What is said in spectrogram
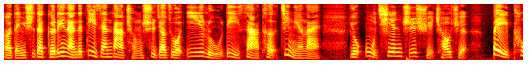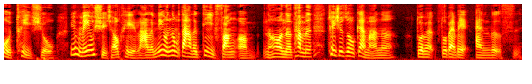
呃等于是在格陵兰的第三大城市叫做伊鲁利萨特，近年来有五千只雪橇犬。被迫退休，因为没有雪橇可以拉了，没有那么大的地方啊。然后呢，他们退休之后干嘛呢？多半多半被安乐死。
